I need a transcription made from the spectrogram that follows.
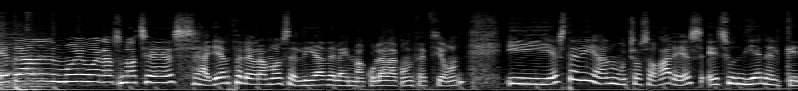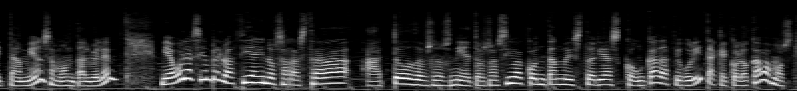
¿Qué tal? Muy buenas noches. Ayer celebramos el Día de la Inmaculada Concepción y este día en muchos hogares es un día en el que también se monta el Belén. Mi abuela siempre lo hacía y nos arrastraba a todos los nietos. Nos iba contando historias con cada figurita que colocábamos.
